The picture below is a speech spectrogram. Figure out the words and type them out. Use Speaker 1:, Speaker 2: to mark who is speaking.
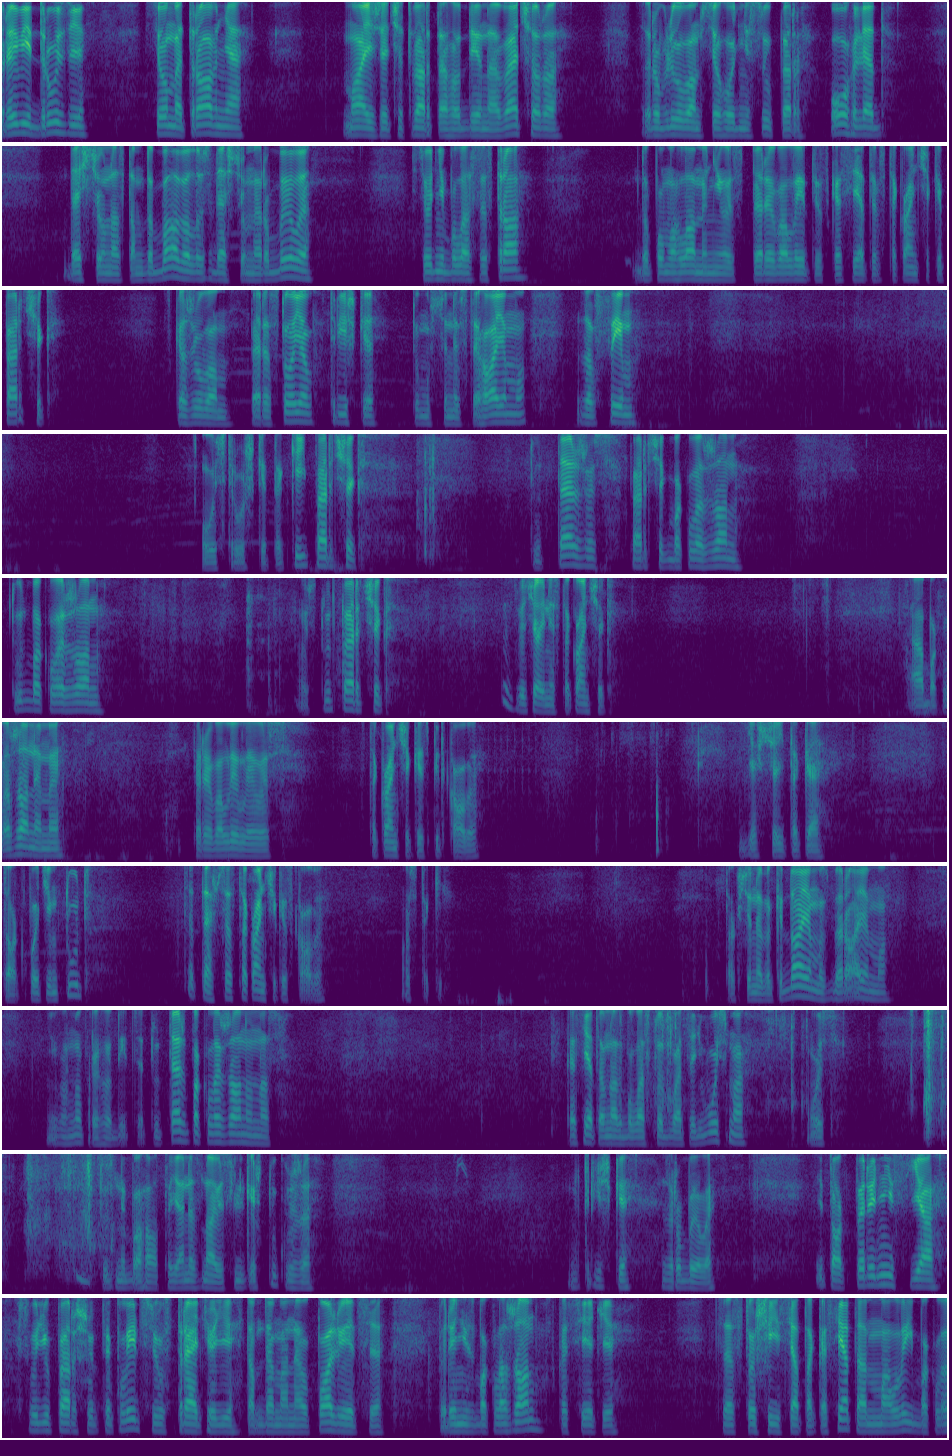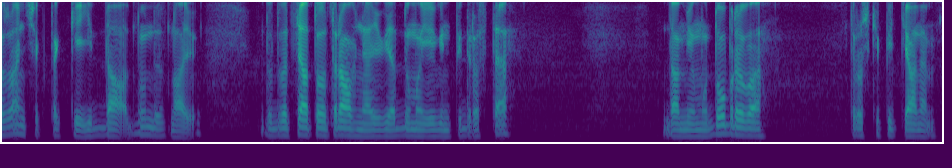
Speaker 1: Привіт, друзі! 7 травня, майже 4 година вечора. Зроблю вам сьогодні супер огляд. Дещо у нас там додавалось, дещо ми робили. Сьогодні була сестра, допомогла мені ось перевалити з касети в стаканчики перчик. Скажу вам, перестояв трішки, тому що не встигаємо за всім. Ось трошки такий перчик. Тут теж ось перчик баклажан. Тут баклажан. Ось тут перчик. Звичайний стаканчик. А баклажани ми перевалили ось стаканчики з-під кави. Є ще й таке. Так, потім тут. Це теж все стаканчики з кави. Ось такі. Так що не викидаємо, збираємо і воно пригодиться. Тут теж баклажан у нас. Касета у нас була 128. Ось. Тут небагато. Я не знаю скільки штук вже. Ну, трішки зробили. І так, переніс я свою першу теплицю з третьої, там де в мене опалюється. Переніс баклажан в касеті. Це 160-та касета, малий баклажанчик такий, да, ну не знаю. До 20 травня, я думаю, він підросте. Дам йому добрива, трошки підтягнемо.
